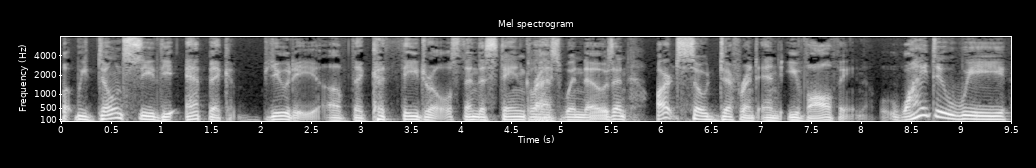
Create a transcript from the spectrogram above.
But we don't see the epic beauty of the cathedrals and the stained glass windows and art's so different and evolving. Why do we,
